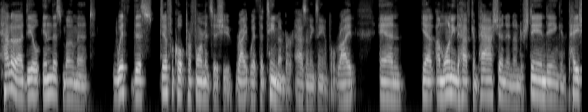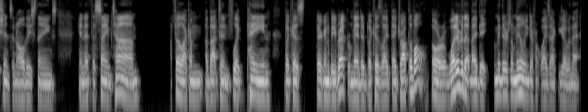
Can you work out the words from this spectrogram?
how do I deal in this moment with this difficult performance issue, right? With the team member, as an example, right? And yet I'm wanting to have compassion and understanding and patience and all these things. And at the same time, I feel like I'm about to inflict pain because they're going to be reprimanded because like they dropped the ball or whatever that may be. I mean, there's a million different ways I could go in that.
